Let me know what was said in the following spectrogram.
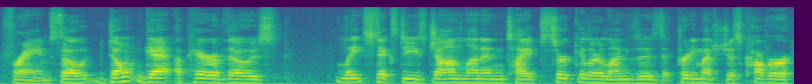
frame. So don't get a pair of those late 60s John Lennon type circular lenses that pretty much just cover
